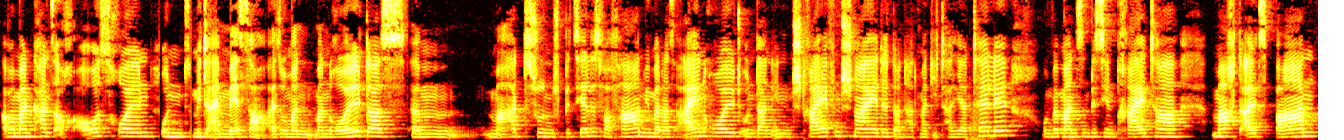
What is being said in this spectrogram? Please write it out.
Aber man kann es auch ausrollen und mit einem Messer. Also man, man rollt das, ähm, man hat schon ein spezielles Verfahren, wie man das einrollt und dann in Streifen schneidet. Dann hat man die Tagliatelle. Und wenn man es ein bisschen breiter macht als Bahn,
